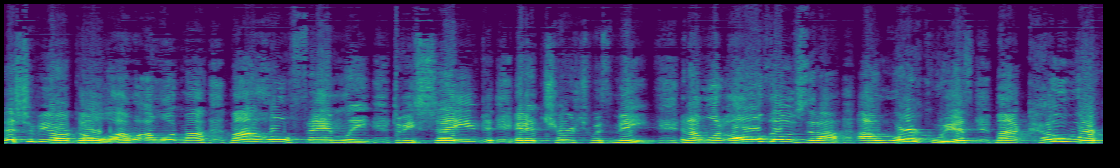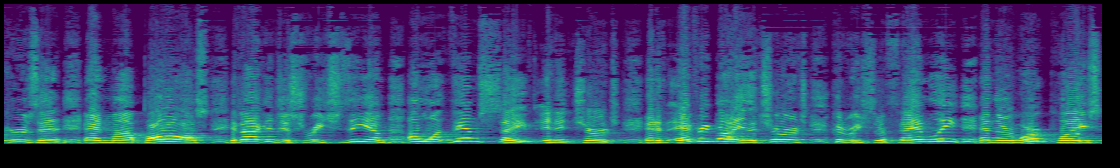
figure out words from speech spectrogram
That should be our goal. I, I, want my, my whole family to be saved and at church with me. And I want all those that I, I work with, my co-workers and, and my boss, if I can just reach them, I want them saved and in church. And if everybody in the church could reach their family and their workplace,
